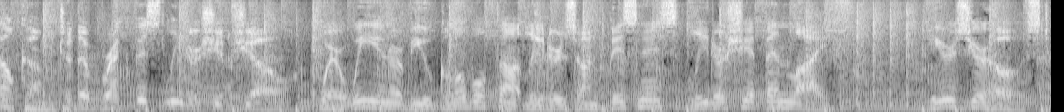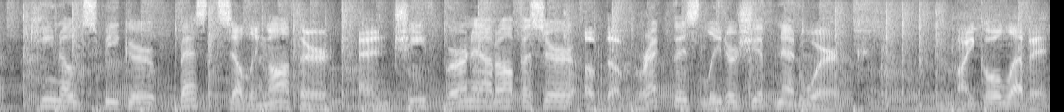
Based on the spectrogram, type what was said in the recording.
Welcome to the Breakfast Leadership Show, where we interview global thought leaders on business, leadership, and life. Here's your host, keynote speaker, best selling author, and chief burnout officer of the Breakfast Leadership Network, Michael Levitt.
